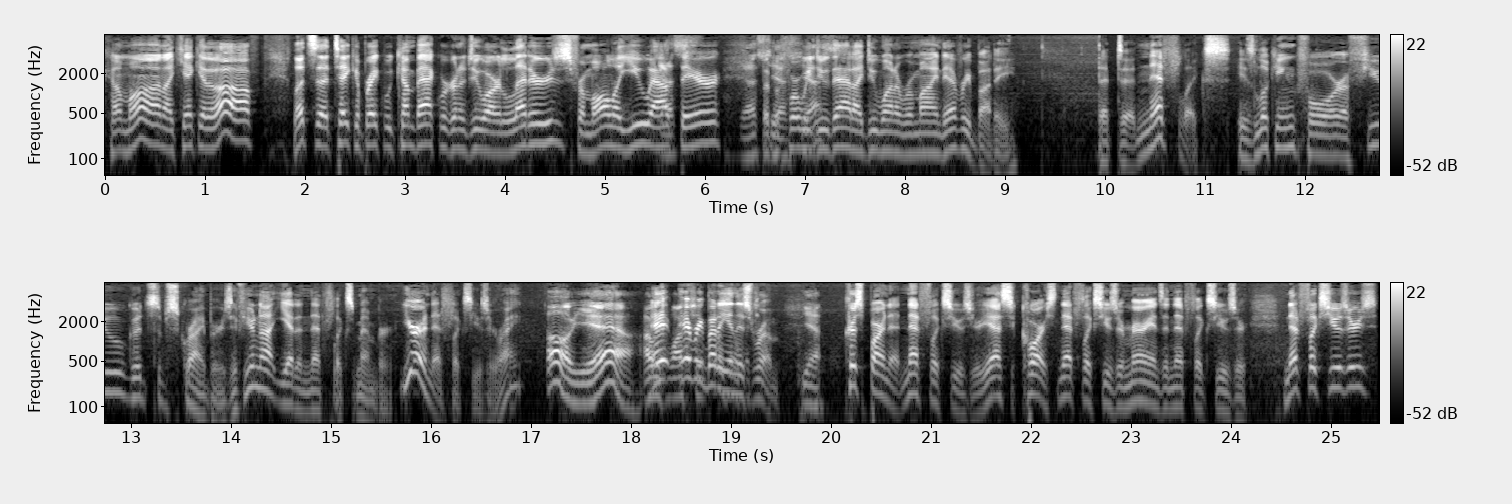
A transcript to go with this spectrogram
come on! I can't get it off. Let's uh, take a break. We come back. We're going to do our letters from all of you out Yes. there. Yes, But yes, before we do that, I do want to remind everybody that uh, Netflix is looking for a few good subscribers. If you're not yet a Netflix member, you're a Netflix user, right? Oh yeah. I was Everybody in this room. Yeah. Chris Barnett, Netflix user. Yes, of course, Netflix user. Marion's a Netflix user. Netflix users?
